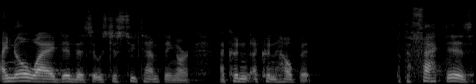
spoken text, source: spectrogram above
I know why I did this. It was just too tempting or I couldn't, I couldn't help it. But the fact is,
